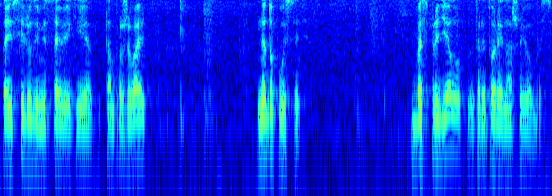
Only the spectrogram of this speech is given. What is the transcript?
та і всі люди місцеві, які там проживають, не допустять безпреділу на території нашої області.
